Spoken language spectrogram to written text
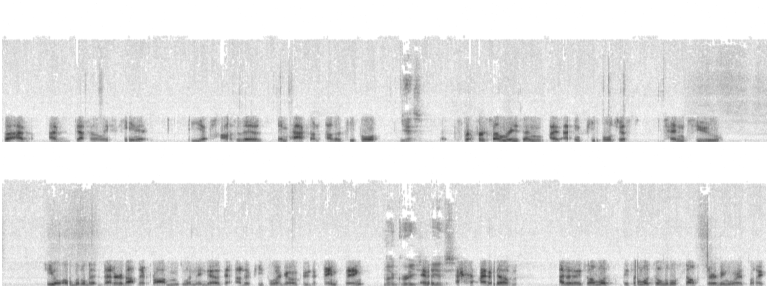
but I've I've definitely seen it be a positive impact on other people. Yes. For, for some reason, I, I think people just tend to feel a little bit better about their problems when they know that other people are going through the same thing. I agree. And yes. I don't know, if, I don't know. It's almost it's almost a little self-serving where it's like,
